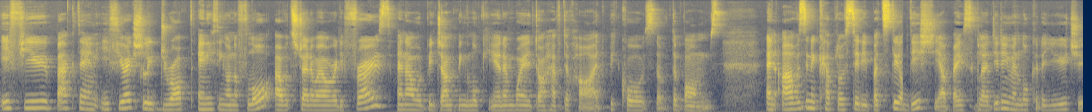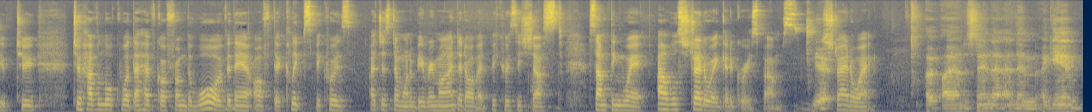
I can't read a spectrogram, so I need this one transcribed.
if you back then, if you actually dropped anything on the floor, I would straight away already froze and I would be jumping, looking at them. Where do I have to hide because of the bombs? And I was in a couple of cities, but still this year, basically, I didn't even look at a YouTube to to have a look what they have got from the war over there of the clips because I just don't want to be reminded of it because it's just something where I will straight away get a goosebumps. Yeah. Straight away. I, I understand that, and then again,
